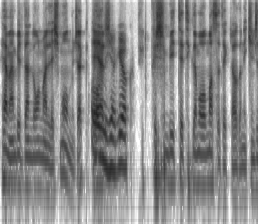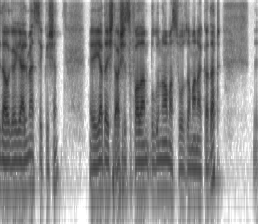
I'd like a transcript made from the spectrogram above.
hemen birden normalleşme olmayacak. Eğer Olmayacak yok. kışın bir tetikleme olmazsa tekrardan ikinci dalga gelmezse kışın e, ya da işte aşısı falan bulunamazsa o zamana kadar e,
